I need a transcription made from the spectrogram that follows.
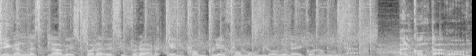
Llegan las claves para descifrar el complejo mundo de la economía. Al contado.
